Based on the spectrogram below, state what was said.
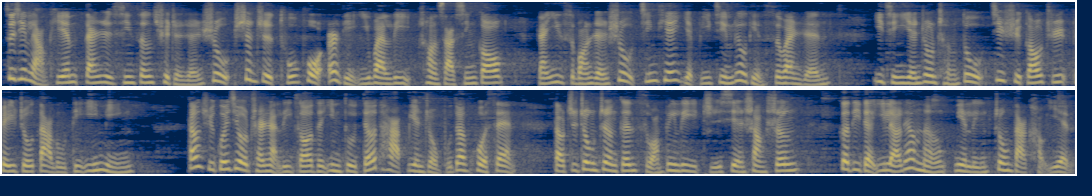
最近两天单日新增确诊人数甚至突破二点一万例，创下新高。染疫死亡人数今天也逼近六点四万人，疫情严重程度继续高居非洲大陆第一名。当局归咎传染力高的印度 Delta 变种不断扩散，导致重症跟死亡病例直线上升，各地的医疗量能面临重大考验。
